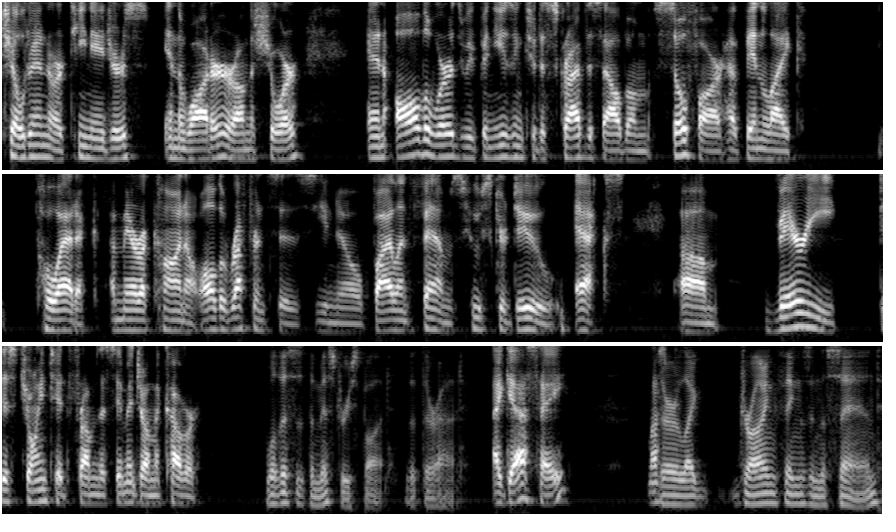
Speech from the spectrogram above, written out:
children or teenagers in the water or on the shore and all the words we've been using to describe this album so far have been like poetic americana all the references you know violent femmes husker du x um, very disjointed from this image on the cover Well, this is the mystery spot that they're at. i guess hey must They're like drawing things in the sand,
